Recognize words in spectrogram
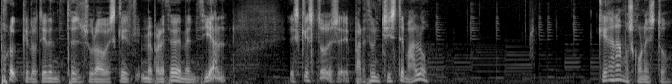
que lo tienen censurado. Es que me parece demencial. Es que esto eh, parece un chiste malo. ¿Qué ganamos con esto?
